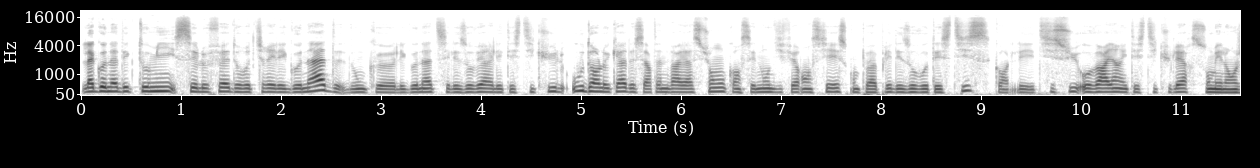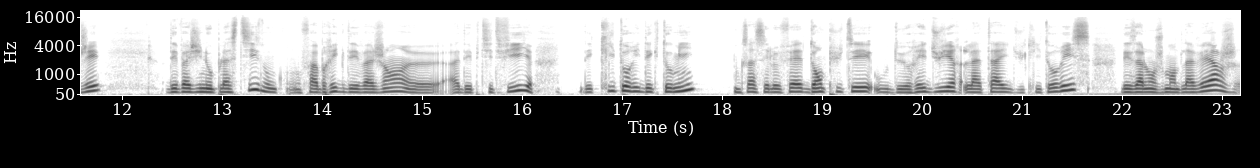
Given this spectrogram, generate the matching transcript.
La gonadectomie, c'est le fait de retirer les gonades. Donc euh, les gonades, c'est les ovaires et les testicules, ou dans le cas de certaines variations, quand c'est non différencié, ce qu'on peut appeler des ovotestis, quand les tissus ovariens et testiculaires sont mélangés des vaginoplasties, donc on fabrique des vagins euh, à des petites filles, des clitoridectomies, donc ça c'est le fait d'amputer ou de réduire la taille du clitoris, des allongements de la verge,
